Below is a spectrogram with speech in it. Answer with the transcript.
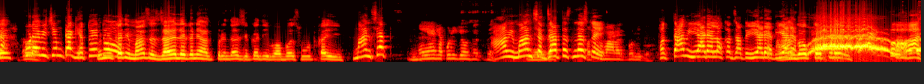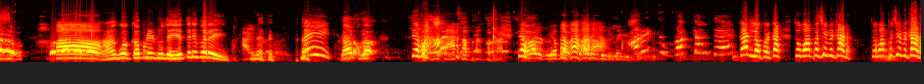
तर पुढे बी चिमटा घेतोय तुम्ही तो. कधी माझं जायले का नाही आजपर्यंत? असे कधी बाबा सूट काही? माणसात? नाही यायला कोणी जेवण देत नाही. आम्ही माणसात जातच फक्त नसतोय महाराज बोलितो फक्त आम्ही येड्या लोकात जातो येड्यात येड्यात. कपडे. असं. हा. अंगावर कपडे ठेवते हे तरी बरं आहे. हाय बरोबर आहे. नाही. काढू का? ते बा- काका फसला. काढ, हे बघ, काढ तुम्ही लगेच. अरे तू बघ करते. काढ लवकर काढ. तो बापाचे बी काढ. तो बापाचे बी काढ.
